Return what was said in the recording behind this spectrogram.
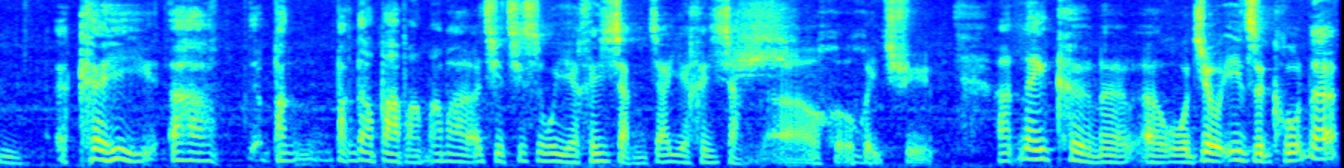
可以啊帮帮到爸爸妈妈，而且其实我也很想家，也很想呃回回去。啊，那一刻呢，呃，我就一直哭。那，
